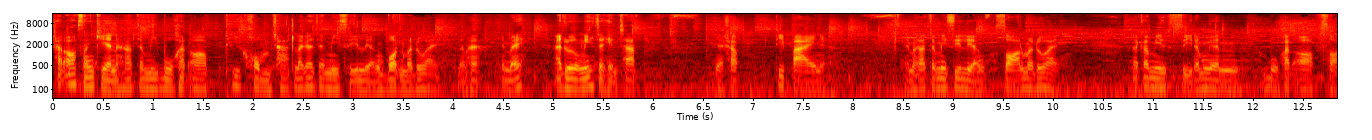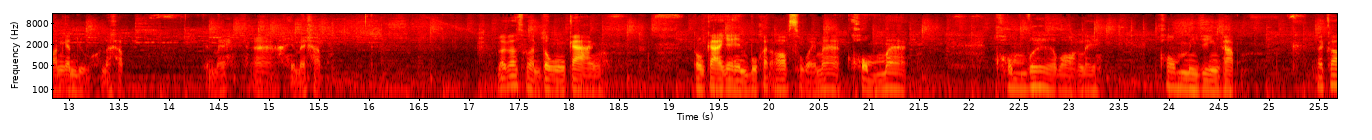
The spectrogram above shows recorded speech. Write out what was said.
คัดออฟสังเกตนะครับ จะมีบูคัดออฟที่คมชัด แล้วก็จะมีสีเหลืองบนมาด้วยนะฮะเห็นไหมอะดูตรงนี้จะเห็นชัดเนี่ยครับที่ปลายเนี่ยเห็นไหมครับจะมีสีเหลืองซ้อนมาด้วย แล้วก็มีสีน้ำเงินบูคัดออฟซ้อนกันอยู่นะครับ เห็นไหมอ่าเห็นไหมครับ แล้วก็ส่วนตรงกลาง ตรงกลางจะเห็นบูคัดออฟสวยมาก คมมาก คมเวอร์บอกเลย คมจริงๆครับ แล้วก็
